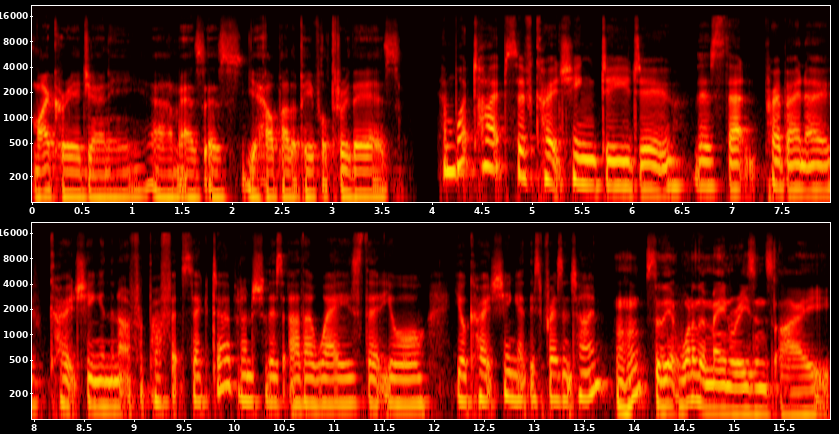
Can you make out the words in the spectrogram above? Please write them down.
my career journey um, as, as you help other people through theirs. And what types of coaching do you do? There's that pro bono coaching in the not-for-profit sector, but I'm sure there's other ways that you're you're coaching at this present time. Mm-hmm. So the, one of the main reasons I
